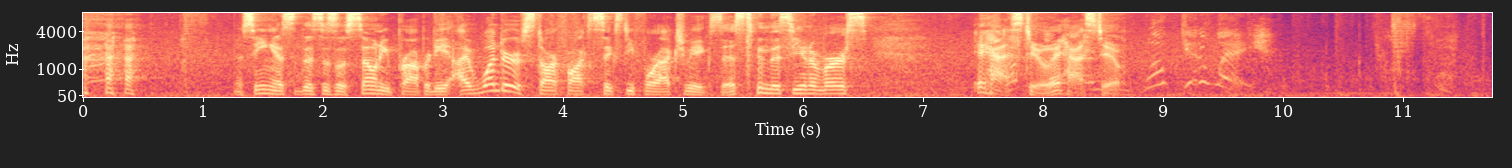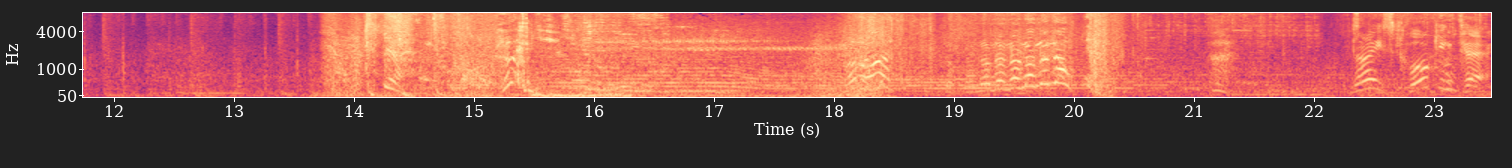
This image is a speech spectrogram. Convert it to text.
now, seeing as this is a Sony property, I wonder if Star Fox 64 actually exists in this universe. It has to, it has to. Cloaking tech.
